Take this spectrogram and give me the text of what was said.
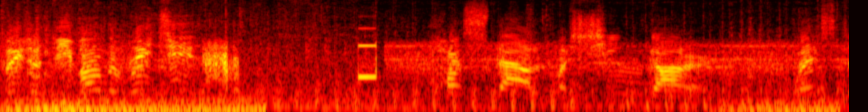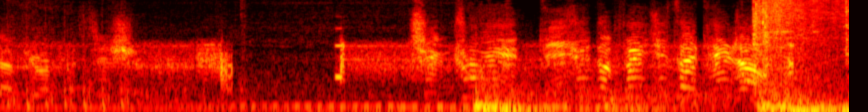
飞着敌方的飞机。Hostile machine gunner west of your position。请注意，敌军的飞机在天上。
